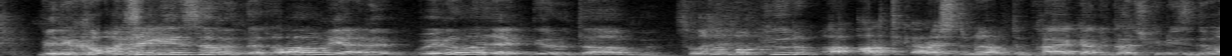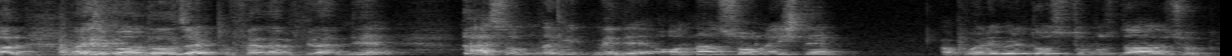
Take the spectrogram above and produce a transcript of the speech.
Beni kovacak en sonunda tamam mı yani? Böyle olacak diyorum tamam mı? Sonra bakıyorum artık araştırma yaptım. KYK'nın kaç gün izni var? Acaba dolacak mı falan filan diye. Ha sonunda bitmedi. Ondan sonra işte Apo ile böyle dostluğumuz daha da çok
